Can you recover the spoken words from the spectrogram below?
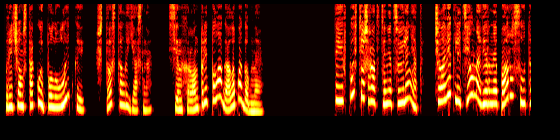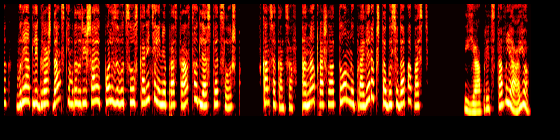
причем с такой полуулыбкой, что стало ясно. Синхрон предполагала подобное. «Ты впустишь родственницу или нет? Человек летел, наверное, пару суток. Вряд ли гражданским разрешают пользоваться ускорителями пространства для спецслужб. В конце концов, она прошла тонну проверок, чтобы сюда попасть». «Я представляю».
